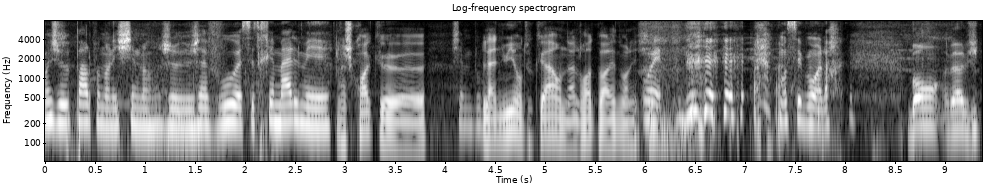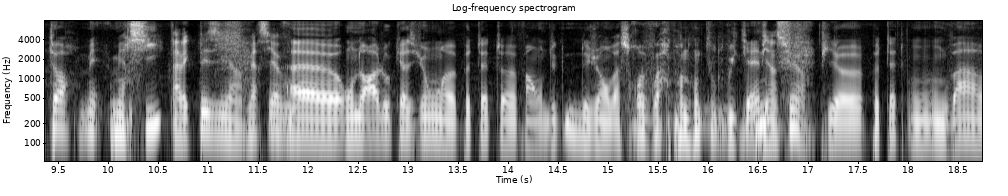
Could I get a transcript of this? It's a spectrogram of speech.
moi, je parle pendant les films. Hein. J'avoue, c'est très mal, mais. Je crois que la nuit, en tout cas, on a le droit de parler devant les films. Ouais. bon, c'est bon alors. Bon, eh ben, Victor, merci. Avec plaisir, merci à vous. Euh, on aura l'occasion euh, peut-être, euh, enfin déjà on va se revoir pendant tout le week-end. Bien sûr. Puis peut-être on, va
